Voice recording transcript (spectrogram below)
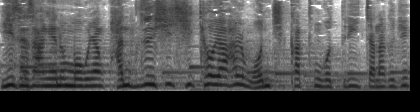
이 세상에는 뭐 그냥 반드시 지켜야 할 원칙 같은 것들이 있잖아, 그지?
